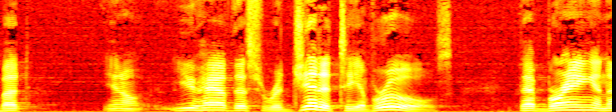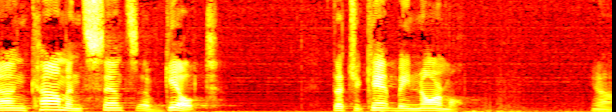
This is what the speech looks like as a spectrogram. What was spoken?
But, you know, you have this rigidity of rules that bring an uncommon sense of guilt that you can't be normal. You know,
